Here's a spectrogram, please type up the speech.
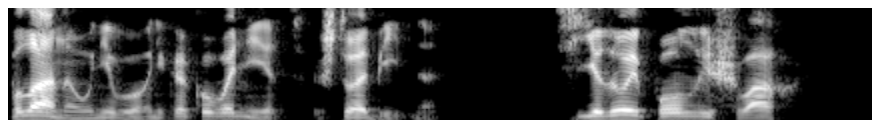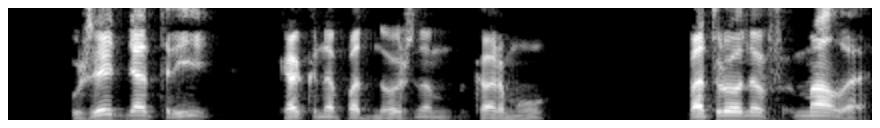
плана у него никакого нет, что обидно. С едой полный швах. Уже дня три как на подножном корму. Патронов мало,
